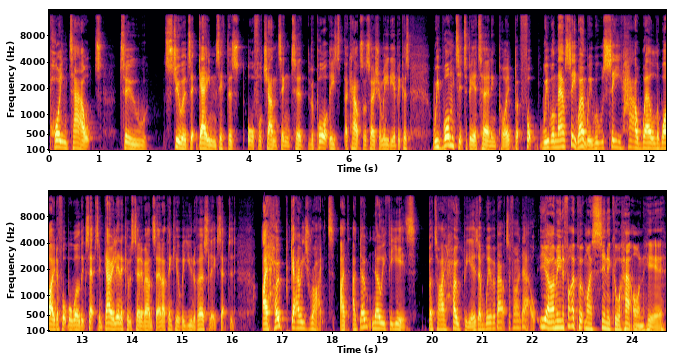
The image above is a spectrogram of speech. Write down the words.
point out to stewards at games if there's awful chanting to report these accounts on social media because we want it to be a turning point, but foot, we will now see, won't we? We will see how well the wider football world accepts him. Gary Lineker was turning around saying, I think he'll be universally accepted. I hope Gary's right. I, I don't know if he is, but I hope he is, and we're about to find out. Yeah, I mean, if I put my cynical hat on here,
